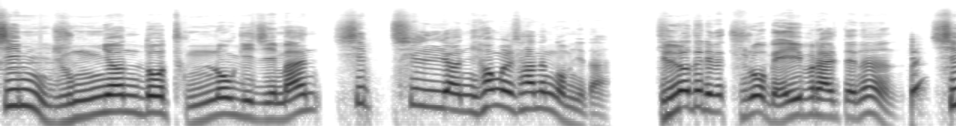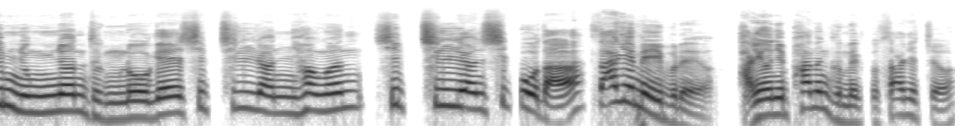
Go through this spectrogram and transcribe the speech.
16년도 등록이지만 17년형을 사는 겁니다. 딜러들이 주로 매입을 할 때는 16년 등록에 17년형은 17년식보다 싸게 매입을 해요. 당연히 파는 금액도 싸겠죠.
